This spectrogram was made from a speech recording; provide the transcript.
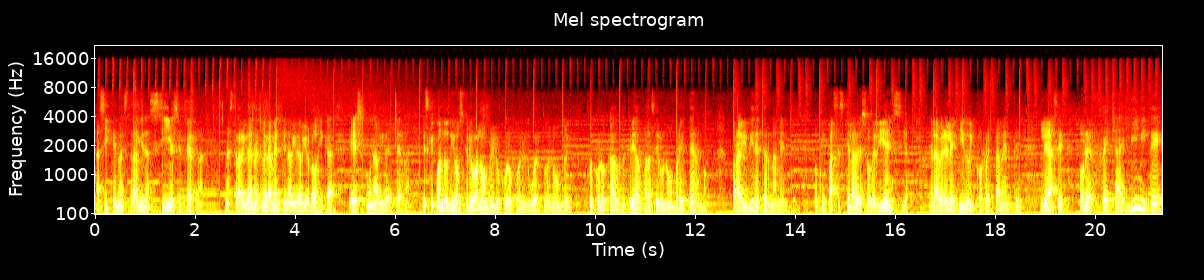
Así que nuestra vida sí es eterna. Nuestra vida no es meramente una vida biológica, es una vida eterna. Es que cuando Dios creó al hombre y lo colocó en el huerto, el hombre fue colocado, fue creado para ser un hombre eterno, para vivir eternamente. Lo que pasa es que la desobediencia, el haber elegido incorrectamente, le hace poner fecha, el límite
